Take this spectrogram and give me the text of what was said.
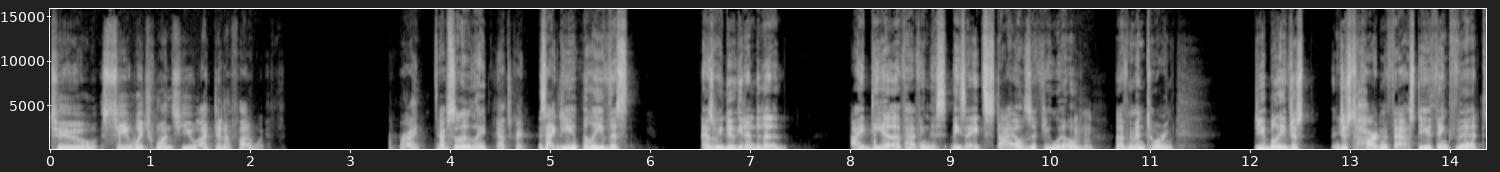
to see which ones you identify with. Right? Absolutely. Yeah, that's great. Zach, do you believe this as we do get into the idea of having this these eight styles, if you will, Mhm. of mentoring? Do you believe just just hard and fast? Do you think that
